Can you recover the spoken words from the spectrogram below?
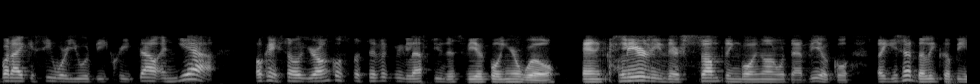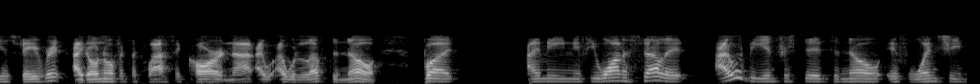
but I can see where you would be creeped out. And yeah, okay, so your uncle specifically left you this vehicle in your will. And clearly there's something going on with that vehicle. Like you said, Billy could be his favorite. I don't know if it's a classic car or not. I, I would love to know. But, I mean, if you want to sell it, I would be interested to know if when she,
